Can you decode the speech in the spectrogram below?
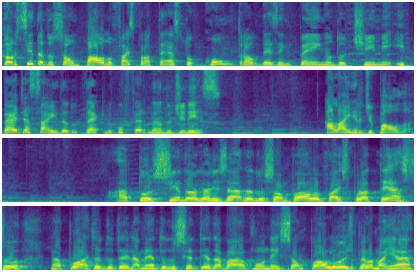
Torcida do São Paulo faz protesto contra o desempenho do time e pede a saída do técnico Fernando Diniz. Alair de Paula. A torcida organizada do São Paulo faz protesto na porta do treinamento do CT da Barra Funda em São Paulo hoje pela manhã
